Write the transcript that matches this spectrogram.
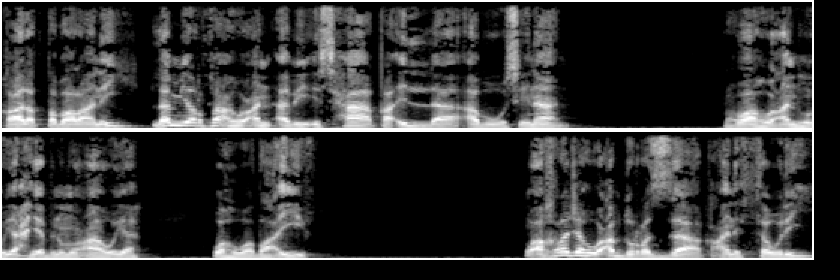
قال الطبراني لم يرفعه عن أبي إسحاق إلا أبو سنان رواه عنه يحيى بن معاوية وهو ضعيف. وأخرجه عبد الرزاق عن الثوري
